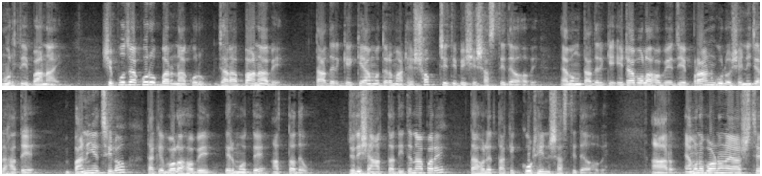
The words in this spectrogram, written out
মূর্তি বানায়, সে পূজা করুক বা না করুক, যারা বানাবে তাদেরকে কেয়ামতের মাঠে সবচেয়ে বেশি শাস্তি দেওয়া হবে এবং তাদেরকে এটা বলা হবে যে প্রাণগুলো সে নিজের হাতে বানিয়েছিল, তাকে বলা হবে এর মধ্যে আত্মা দেও। যদি সে আত্মা দিতে না পারে, তাহলে তাকে কঠিন শাস্তি দেওয়া হবে। আর এমনও বর্ণনায় আসছে,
